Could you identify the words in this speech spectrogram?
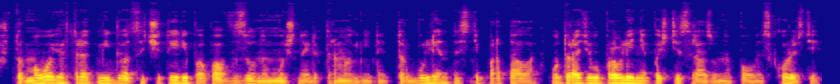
Штурмовой вертолет Ми-24, попав в зону мощной электромагнитной турбулентности портала, утратил управление почти сразу на полной скорости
